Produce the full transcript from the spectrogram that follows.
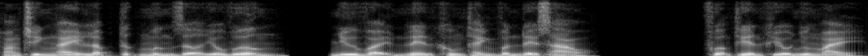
Hoàng trinh ngay lập tức mừng rỡ yêu vương, như vậy nên không thành vấn đề sao? Phượng thiên khiếu nhướng mày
